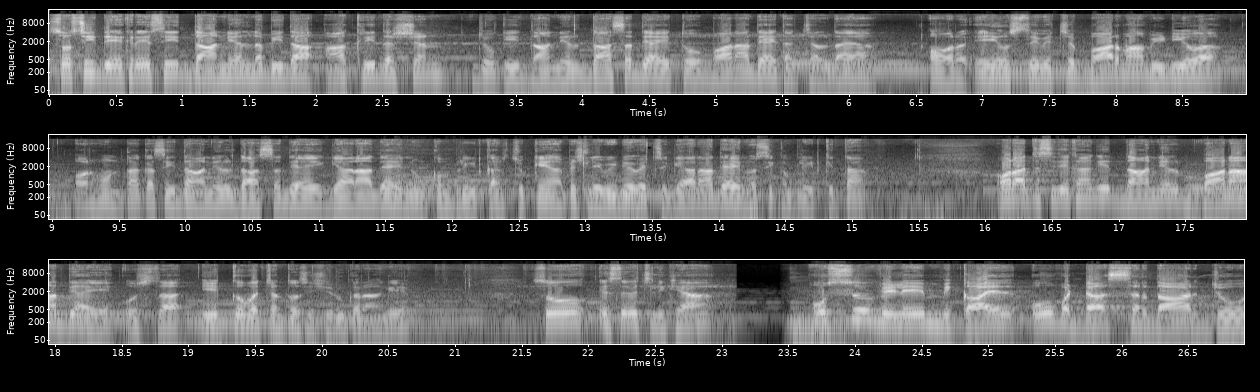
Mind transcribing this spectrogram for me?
ਸੋ ਅਸੀਂ ਦੇਖ ਰਹੇ ਸੀ ਦਾਨੀਅਲ ਨਬੀ ਦਾ ਆਖਰੀ ਦਰਸ਼ਨ, ਜੋ ਕਿ ਦਾਨੀਅਲ 10 ਅਧਿਆਏ ਤੋਂ 12 ਅਧਿਆਏ ਤੱਕ ਚੱਲਦਾ ਆ। ਔਰ ਇਹ ਉਸ ਦੇ ਵਿੱਚ 12ਵਾਂ ਵੀਡੀਓ ਆ। ਔਰ ਹੁਣ ਤੱਕ ਅਸੀਂ ਦਾਨੀਅਲ 10 ਅਧਿਆਏ 11 ਅਧਿਆਏ ਨੂੰ ਕੰਪਲੀਟ ਕਰ ਚੁੱਕੇ ਹਾਂ ਪਿਛਲੇ ਵੀਡੀਓ ਵਿੱਚ 11 ਅਧਿਆਏ ਨੂੰ ਅਸੀਂ ਕੰਪਲੀਟ ਕੀਤਾ। ਔਰ ਅੱਜ ਅਸੀਂ ਦੇਖਾਂਗੇ ਦਾਨੀਅਲ 12 ਅਧਿਆਏ, ਉਸ ਦਾ ਇੱਕ ਵਚਨ ਤੋਂ ਅਸੀਂ ਸ਼ੁਰੂ ਕਰਾਂਗੇ। ਸੋ ਇਸ ਦੇ ਵਿੱਚ ਲਿਖਿਆ ਉਸ ਵੇਲੇ ਮਿਕਾਇਲ, ਉਹ ਵੱਡਾ ਸਰਦਾਰ ਜੋ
